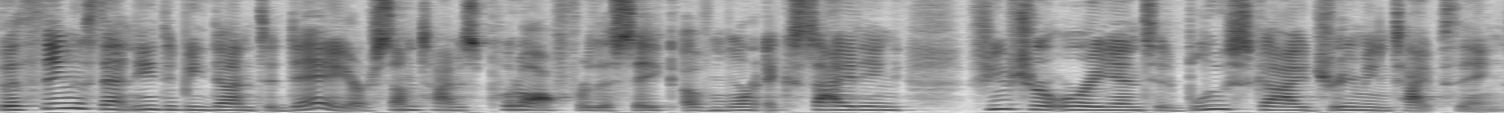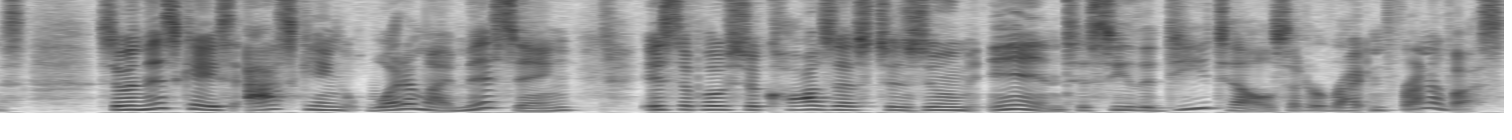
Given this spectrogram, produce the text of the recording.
The things that need to be done today are sometimes put off for the sake of more exciting, future oriented, blue sky dreaming type things. So, in this case, asking, What am I missing? is supposed to cause us to zoom in to see the details that are right in front of us,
